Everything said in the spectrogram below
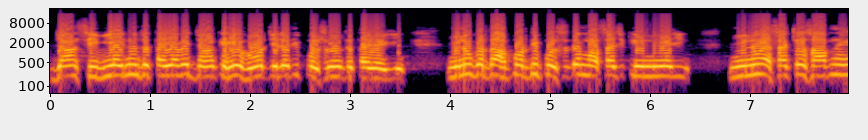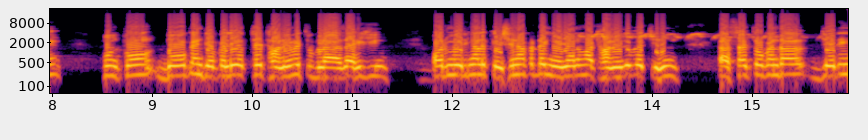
ਜਾਂ ਸੀਬੀਆਈ ਨੂੰ ਦਿੱਤਾ ਜਾਵੇ, ਜਾਂ ਕਿਸੇ ਹੋਰ ਜ਼ਿਲ੍ਹੇ ਦੀ ਪੁਲਿਸ ਨੂੰ ਦਿੱਤਾ ਜਾਵੇ ਜੀ। ਮੈਨੂੰ ਗੁਰਦਾਸਪੁਰ ਦੀ ਪੁਲਿਸ ਤੇ ਮਾਸਾ ਯਕੀਨ ਨਹੀਂ ਹੈ ਜੀ। ਮੈਨੂੰ ਐਸਐਚਓ ਸਾਹਿਬ ਨੇ ਹੁਣ ਤੋਂ 2 ਘੰਟੇ ਪਹਿਲੇ ਉੱਥੇ ਥਾਣੇ ਵਿੱਚ ਬੁਲਾਇਆ ਦਾ ਸੀ ਜੀ। ਔਰ ਮੇਰੀਆਂ ਲੋਕੇਸ਼ਨਾਂ ਕਢਾਈਆਂ ਜਾਣ ਮੈਂ ਥਾਣੇ ਦੇ ਵਿੱਚ ਹੀ। ਐਸਐਚਓ ਕਹਿੰਦਾ ਜਿਹੜੀ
